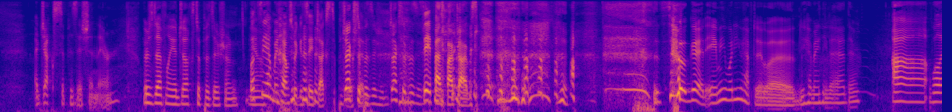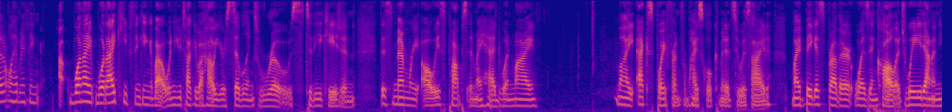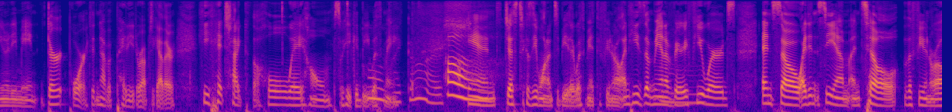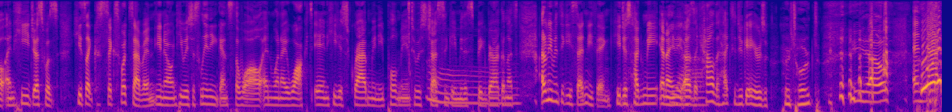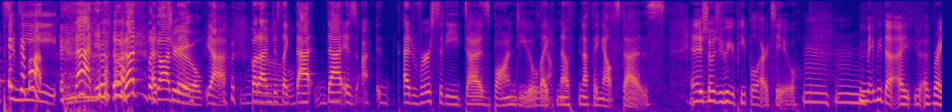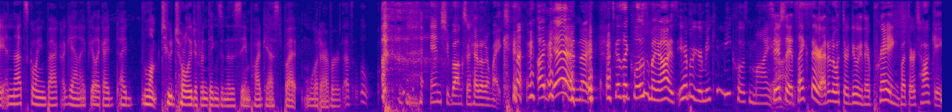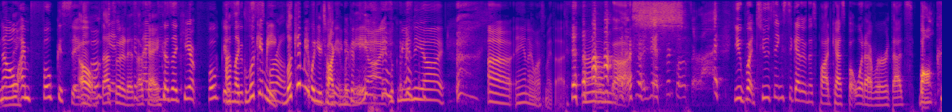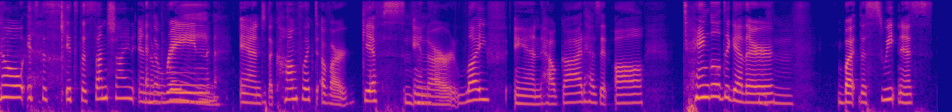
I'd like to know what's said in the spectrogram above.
a juxtaposition there. There's definitely a juxtaposition. Let's Yeah. see how many times we can say juxtaposition. juxtaposition. Juxtaposition. Say it fast five times. It's so good. Amy, what do you have to? Uh, do you have anything to add there? Uh, well, I don't really have anything. What I what I keep thinking about when you talk about how your siblings rose to the occasion, this memory always pops in my head when my my ex boyfriend from high school committed suicide. My biggest brother was in college, way down in Unity, Maine, dirt poor, didn't have a penny to rub together. He hitchhiked the whole way home so he could be with oh me. Oh My gosh. and just because he wanted to be there with me at the funeral. And he's a man of very few words, and so I didn't see him until the funeral. And he just was he's like six foot seven, you know, and he was just leaning against the wall. And when I walked in, he just grabbed me and he pulled me into his chest and gave me this big hug. And that's I don't even think he said anything. He just hugged me, and I I was like, "How the heck did you get here?" He was hitchhiked, you know. And that to me, That is that's the that's God true. thing. Yeah. But I'm just like that that is uh, adversity does bond you like no, nothing else does. And it shows you who your people are too. Maybe that I uh, right, and that's going back again. I feel like I I lumped two totally different things into the same podcast, but whatever. That's. And she bonks her head on her mic. again. I, it's because I closed my eyes. Amber, you're making me close my Seriously, eyes. it's like they're I don't know what they're doing. They're praying, but they're talking. no, they- I'm focusing. Oh, that's what it is. Focus, 'cause I Okay. because I can't focus. I'm like, look at me. Look at me when you're talking look to at me. In the eye. Look me in the eye. Uh, and I lost my thought. Um, Gosh. You put two things together in this podcast, but whatever. That's bonk. no, it's the it's the sunshine and, And the, the rain, rain. And the conflict of our gifts and mm-hmm. our life and how God has it all tangled together. Mm-hmm. But the sweetness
